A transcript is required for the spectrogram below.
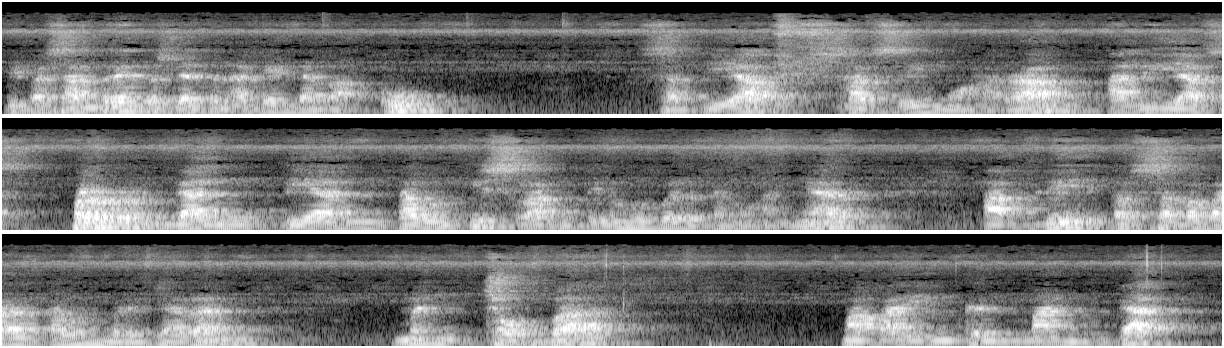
di pesantren terus jantan agenda baku. Setiap sasi Muharram alias pergantian tahun Islam tinu hubul kanu anyar abdi tos sababaraha tahun berjalan mencoba maparingkeun mandat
